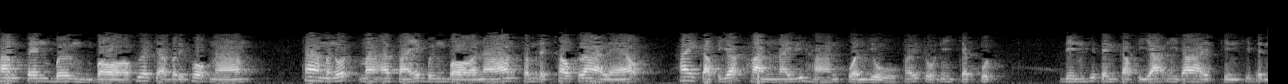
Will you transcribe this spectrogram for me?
ทำเป็นบึงบ่อเพื่อจะบริโภคน้ำถ้ามนุษย์มาอาศัยบึงบ่อน้ำสำเร็จเข้ากล้าแล้ว ให้กัปปิยะพันธ์ในวิหารควรอยู่พระพิสุนี้จะขุดดินที่เป็นกัปปิยะนี่ได้ดินที่เป็น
